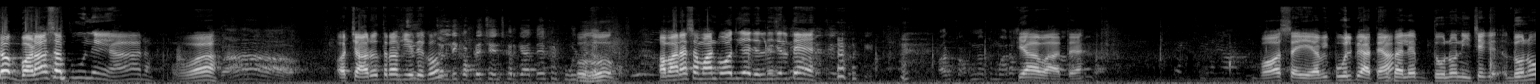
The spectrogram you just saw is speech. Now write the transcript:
तब बड़ा सा पूल है यार। वाह। और चारों तरफ़ ये देखो। जल्दी कपड़े चेंज करके आते हैं फिर पूल ओहो। हमारा सामान पहुँच गया जल्दी चलते हैं। और अपना तुम्हारा क्या बात है। बहुत सही है अभी पूल पे आते हैं। पहले दोनों नीचे के दोनों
